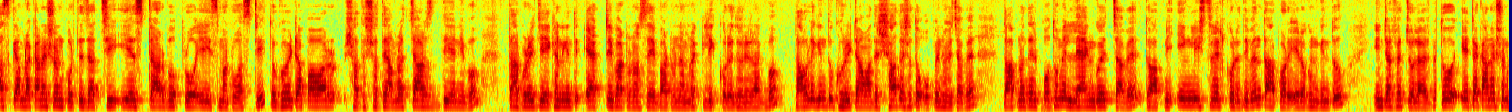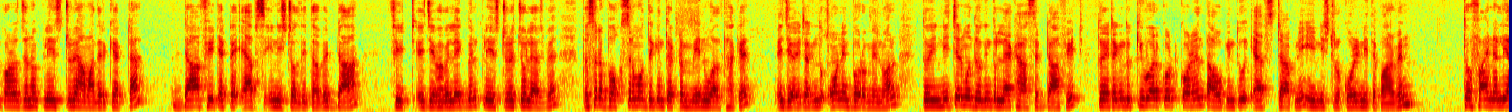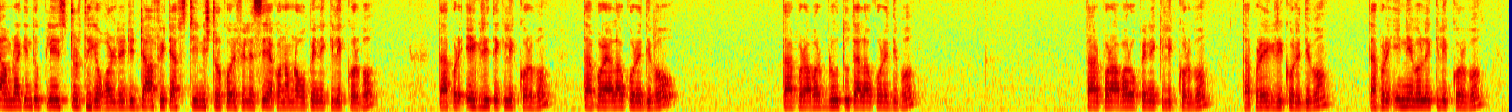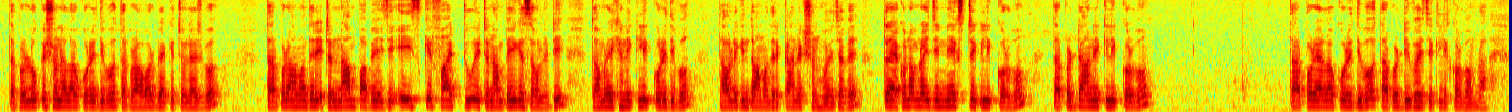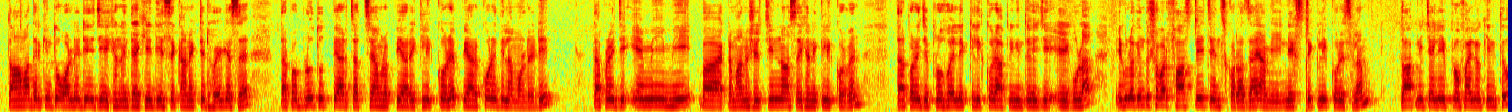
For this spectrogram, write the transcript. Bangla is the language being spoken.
আজকে আমরা কানেকশন করতে যাচ্ছি ইএস টার্বো প্রো এই স্মার্ট ওয়াচটি তো ঘড়িটা পাওয়ার সাথে সাথে আমরা চার্জ দিয়ে নিব। তারপরে যে এখানে কিন্তু একটি বাটন আছে, এই বাটনে আমরা ক্লিক করে ধরে রাখব। তাহলে কিন্তু ঘড়িটা আমাদের সাথে সাথে ওপেন হয়ে যাবে। তো আপনাদের প্রথমে ল্যাঙ্গুয়েজ চাবে। তো আপনি ইংলিশ সিলেক্ট করে দিবেন, তারপর এরকম কিন্তু ইন্টারফেস চলে আসবে। তো এটা কানেকশন করার জন্য প্লে স্টোরে আমাদেরকে একটা ডা ফিট একটা অ্যাপস ইনস্টল দিতে হবে। ডা ফিট এই যেভাবে লিখবেন প্লে স্টোরে চলে আসবে। তাছাড়া বক্সের মধ্যে কিন্তু একটা ম্যানুয়াল থাকে। এই যে, এটা কিন্তু অনেক বড় ম্যানুয়াল তো এই নিচের মধ্যেও কিন্তু লেখা আছে ডা ফিট তো এটা কিন্তু কিউআর কোড করেন, তাও কিন্তু অ্যাপসটা আপনি ইনস্টল করে নিতে পারবেন। তো ফাইনালি আমরা কিন্তু প্লে স্টোর থেকে অলরেডি ডাফিট অ্যাপসটি ইনস্টল করে ফেলেছি। এখন আমরা ওপেনে ক্লিক করব। তারপর এগ্রিতে ক্লিক করব। তারপর অ্যালাউ করে দিব। তারপর আবার ব্লুটুথ অ্যালাউ করে দিব। তারপর আবার ওপেনে ক্লিক করব। তারপর এগ্রি করে দিব। তারপর ইনেবলে ক্লিক করব। তারপর লোকেশন অ্যালাউ করে দিব। তারপর আবার ব্যাকে চলে আসব। তারপরে আমাদের এটার নাম পাবে এই যে এইচ কে ফাইভ টু এটা নাম পেয়ে গেছে অলরেডি তো আমরা এখানে ক্লিক করে দিব। তাহলে কিন্তু আমাদের কানেকশন হয়ে যাবে। তো এখন আমরা এই যে নেক্সটে ক্লিক করব। তারপর ডানে ক্লিক করব। তারপর অ্যালাউ করে দিব, তারপর ডিভাইসে ক্লিক করব আমরা। তো আমাদের কিন্তু অলরেডি যে এখানে দেখিয়ে দিয়েছে কানেক্টেড হয়ে গেছে। তারপর ব্লুটুথ পেয়ার চাচ্ছে, আমরা পেয়ারে ক্লিক করে পেয়ার করে দিলাম অলরেডি তারপরে যে এমি মি বা একটা মানুষের চিহ্ন আছে, এখানে ক্লিক করবেন। তারপরে যে প্রোফাইলে ক্লিক করে আপনি কিন্তু এই যে এগুলা, এগুলো কিন্তু সবার ফার্স্টেই চেঞ্জ করা যায়। আমি নেক্সটে ক্লিক করেছিলাম। তো আপনি চাইলে এই প্রোফাইলও কিন্তু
